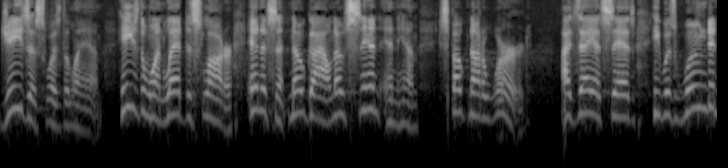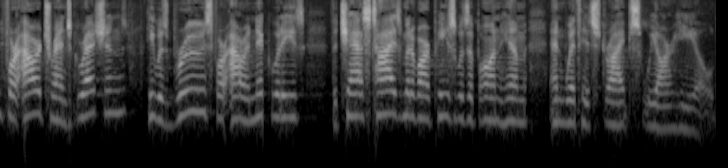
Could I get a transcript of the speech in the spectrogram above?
Jesus was the lamb. He's the one led to slaughter, innocent, no guile, no sin in him. He spoke not a word. Isaiah says, He was wounded for our transgressions, He was bruised for our iniquities. The chastisement of our peace was upon Him, and with His stripes we are healed.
